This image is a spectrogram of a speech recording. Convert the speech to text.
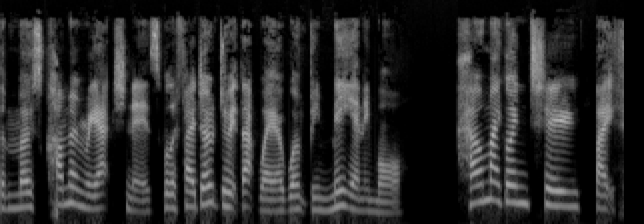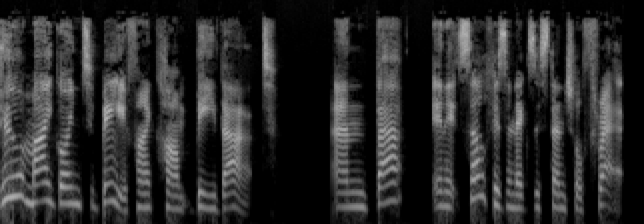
the most common reaction is, well, if I don't do it that way, I won't be me anymore. How am I going to like? Who am I going to be if I can't be that? And that in itself is an existential threat.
